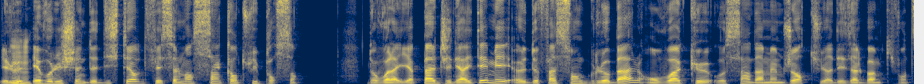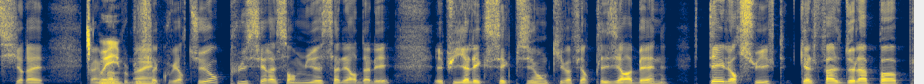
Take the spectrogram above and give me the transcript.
Et le Mhm. Evolution de Disturbed fait seulement 58%. Donc voilà, il n'y a pas de généralité, mais euh, de façon globale, on voit que au sein d'un même genre, tu as des albums qui vont tirer quand même Oui, un peu plus ouais. la couverture. Plus c'est récent, mieux ça a l'air d'aller. Et puis il y a l'exception qui va faire plaisir à Ben, Taylor Swift, qu'elle fasse de la pop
